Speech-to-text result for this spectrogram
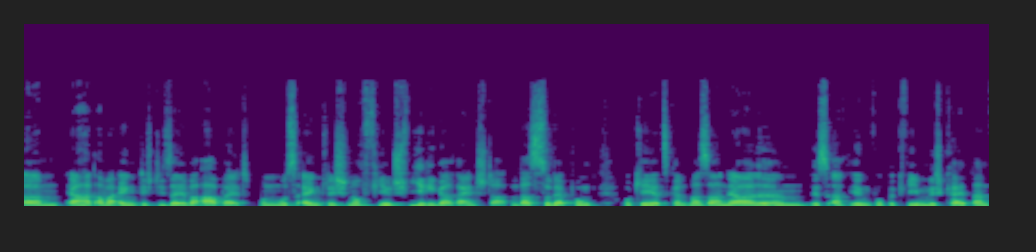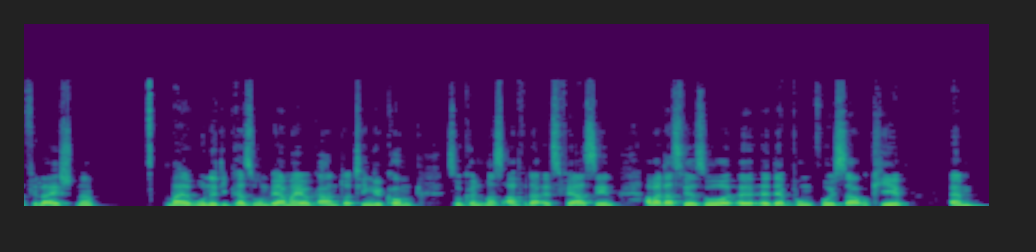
ähm, er hat aber eigentlich dieselbe Arbeit und muss eigentlich noch viel schwieriger reinstarten. Das ist so der Punkt, okay, jetzt könnte man sagen, ja, ähm, ist auch irgendwo Bequemlichkeit dann vielleicht, ne? Weil ohne die Person wäre man ja gar nicht dorthin gekommen. So könnte man es auch wieder als fair sehen. Aber das wäre so äh, äh, der Punkt, wo ich sage, okay, ähm,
